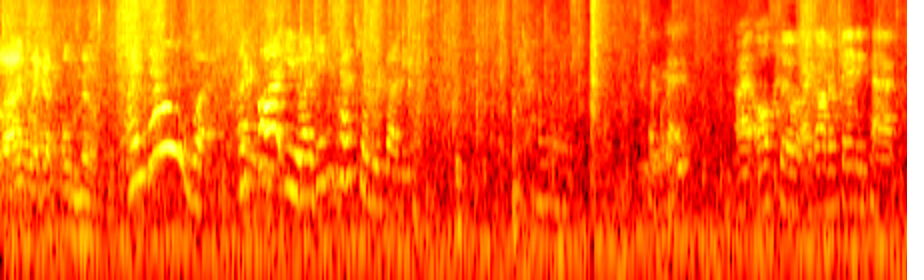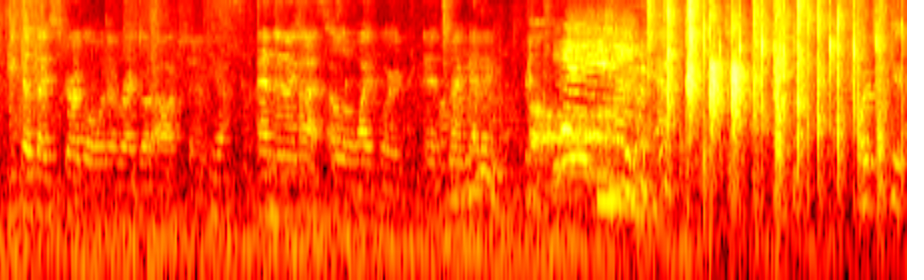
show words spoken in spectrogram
flag like I told him no. I know. I caught you. I didn't catch everybody. Okay. I also I got a fanny pack because I struggle whenever I go to auction. Yeah. And then I got a little whiteboard and it's oh. magnetic. Oh. What'd you get?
